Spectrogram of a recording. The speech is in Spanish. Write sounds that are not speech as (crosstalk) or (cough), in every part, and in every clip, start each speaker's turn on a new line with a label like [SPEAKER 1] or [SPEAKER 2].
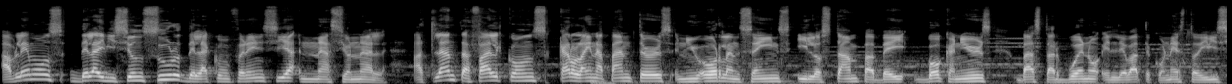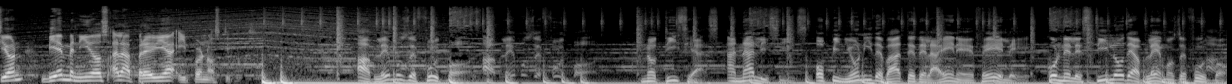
[SPEAKER 1] Hablemos de la división sur de la conferencia nacional. Atlanta Falcons, Carolina Panthers, New Orleans Saints y los Tampa Bay Buccaneers. Va a estar bueno el debate con esta división. Bienvenidos a la previa y pronósticos.
[SPEAKER 2] Hablemos de fútbol. Hablemos de fútbol. Noticias, análisis, opinión y debate de la NFL con el estilo de Hablemos de fútbol.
